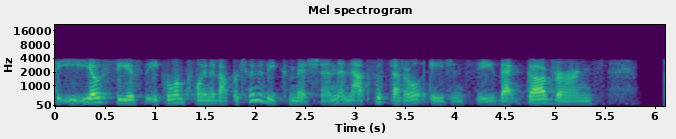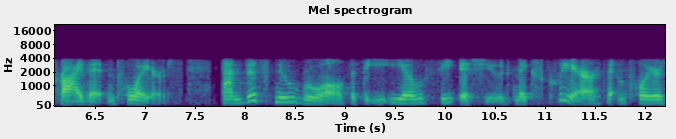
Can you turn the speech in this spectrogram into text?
The EEOC is the Equal Employment Opportunity Commission, and that's the federal agency that governs private employers. And this new rule that the EEOC issued makes clear that employers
